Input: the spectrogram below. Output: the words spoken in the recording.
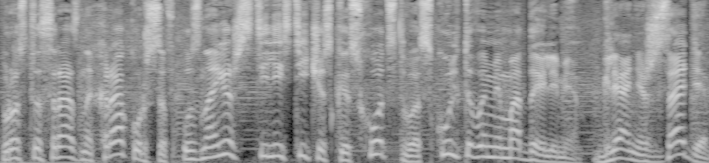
Просто с разных ракурсов узнаешь стилистическое сходство с культовыми моделями. Глянешь сзади,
